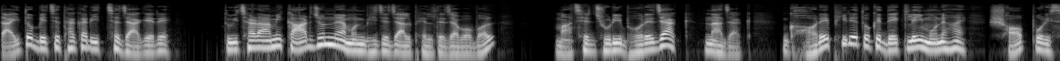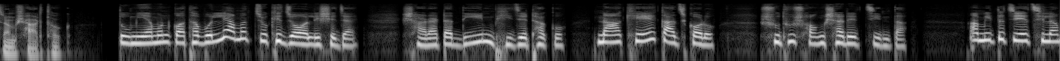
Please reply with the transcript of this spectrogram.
তাই তো বেঁচে থাকার ইচ্ছে জাগে রে। তুই ছাড়া আমি কার জন্য এমন ভিজে জাল ফেলতে যাব বল? মাছের ঝুড়ি ভরে যাক না যাক ঘরে ফিরে তোকে দেখলেই মনে হয় সব পরিশ্রম সার্থক। তুমি এমন কথা বললে আমার চোখে জল এসে যায়। সারাটা দিন ভিজে থাকো। না খেয়ে কাজ করো শুধু সংসারের চিন্তা। আমি তো চেয়েছিলাম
